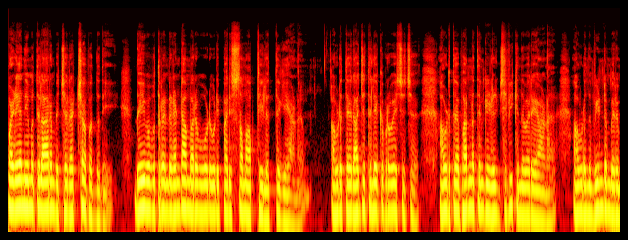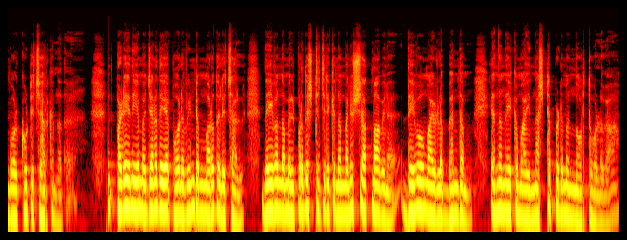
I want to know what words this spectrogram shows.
പഴയ നിയമത്തിൽ ആരംഭിച്ച രക്ഷാപദ്ധതി ദൈവപുത്രന്റെ രണ്ടാം വരവോടുകൂടി പരിസമാപ്തിയിലെത്തുകയാണ്. അവിടുത്തെ രാജ്യത്തിലേക്ക് പ്രവേശിച്ച് അവിടുത്തെ ഭരണത്തിന് കീഴിൽ ജീവിക്കുന്നവരെയാണ് അവിടുന്ന് വീണ്ടും വരുമ്പോൾ കൂട്ടിച്ചേർക്കുന്നത്. പഴയ നിയമ ജനതയെപ്പോലെ വീണ്ടും മറുതലിച്ചാൽ ദൈവം തമ്മിൽ പ്രതിഷ്ഠിച്ചിരിക്കുന്ന മനുഷ്യാത്മാവിന് ദൈവവുമായുള്ള ബന്ധം എന്ന എന്നേക്കുമായി നഷ്ടപ്പെടുമെന്നോർത്തുകൊള്ളുക.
